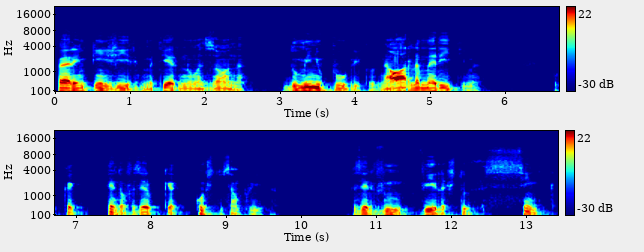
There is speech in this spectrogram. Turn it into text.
para impingir, meter numa zona domínio público, na orla marítima, o que tentam fazer o que a Constituição proíbe fazer vilas, cinco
